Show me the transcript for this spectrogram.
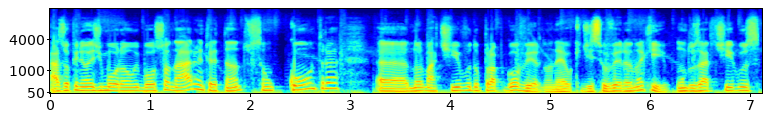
As opiniões de Mourão e Bolsonaro, entretanto, são contra ah, normativo do próprio governo, né? O que disse o Verano aqui. Um dos artigos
